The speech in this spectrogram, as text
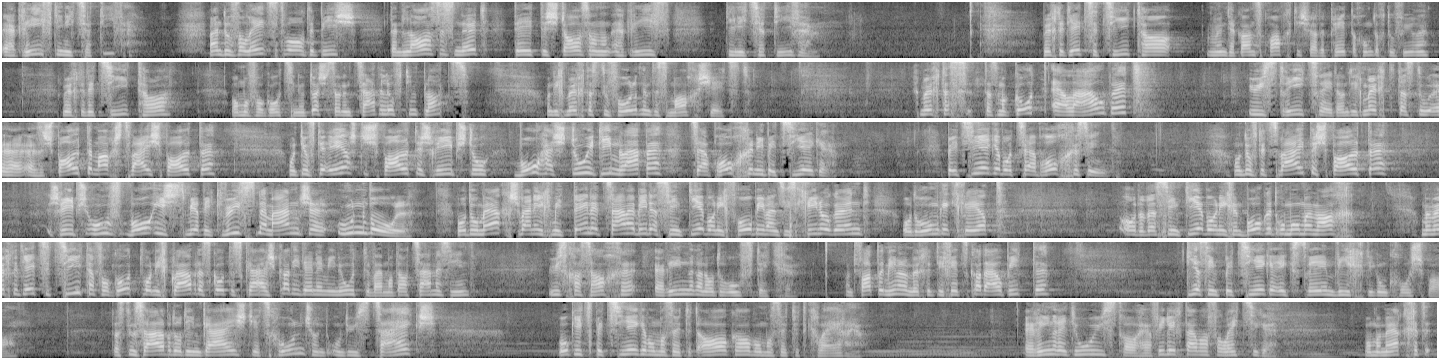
Ergriff die Initiative. Wenn du verletzt worden bist, dann lass es nicht dort stehen, sondern ergreif die Initiative. Wir möchten jetzt eine Zeit haben, wir müssen ja ganz praktisch werden. Peter, komm doch du führen. Wir möchten eine Zeit haben, wo wir vor Gott sind. Und du hast so einen Zettel auf deinem Platz. Und ich möchte, dass du Folgendes machst jetzt. Ich möchte, dass, dass wir Gott erlauben, uns reinzureden. Und ich möchte, dass du äh, eine Spalte machst, zwei Spalten. Und auf der ersten Spalte schreibst du, wo hast du in deinem Leben zerbrochene Beziehungen? Beziehungen, die zerbrochen sind. Und auf der zweiten Spalte schreibst du auf, wo ist es mir bei gewissen Menschen unwohl? Wo du merkst, wenn ich mit denen zusammen bin, das sind die, wo ich froh bin, wenn sie ins Kino gehen, oder umgekehrt. Oder das sind die, wo ich einen Bogen drumherum mache. Und wir möchten jetzt eine Zeit haben von Gott, wo ich glaube, dass Gottes Geist, gerade in diesen Minuten, wenn wir da zusammen sind, uns kann Sachen erinnern oder aufdecken. Und Vater im Himmel, wir möchten dich jetzt gerade auch bitten, dir sind Beziehungen extrem wichtig und kostbar. Dass du selber durch deinen Geist jetzt kommst und, und uns zeigst, wo gibt es Beziehungen, wo wir angehen sollten, wo wir klären sollten. Erinnere du uns daran, Herr, vielleicht auch an Verletzungen, wo wir merken,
